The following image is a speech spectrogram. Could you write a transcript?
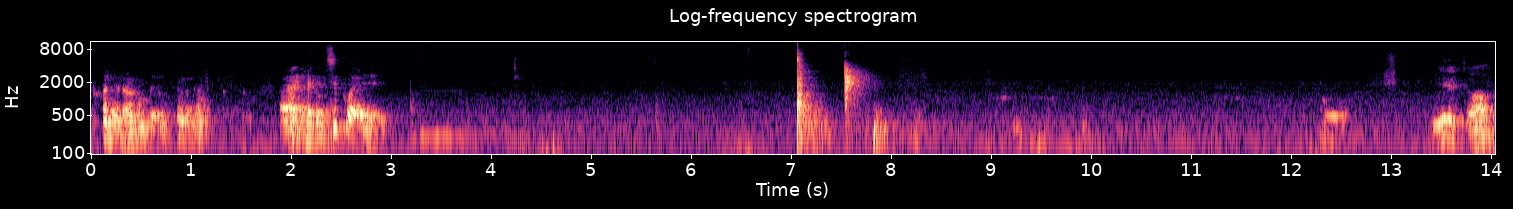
하느라고. 아, 계속 칠 거야, 얘. 일 득점.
